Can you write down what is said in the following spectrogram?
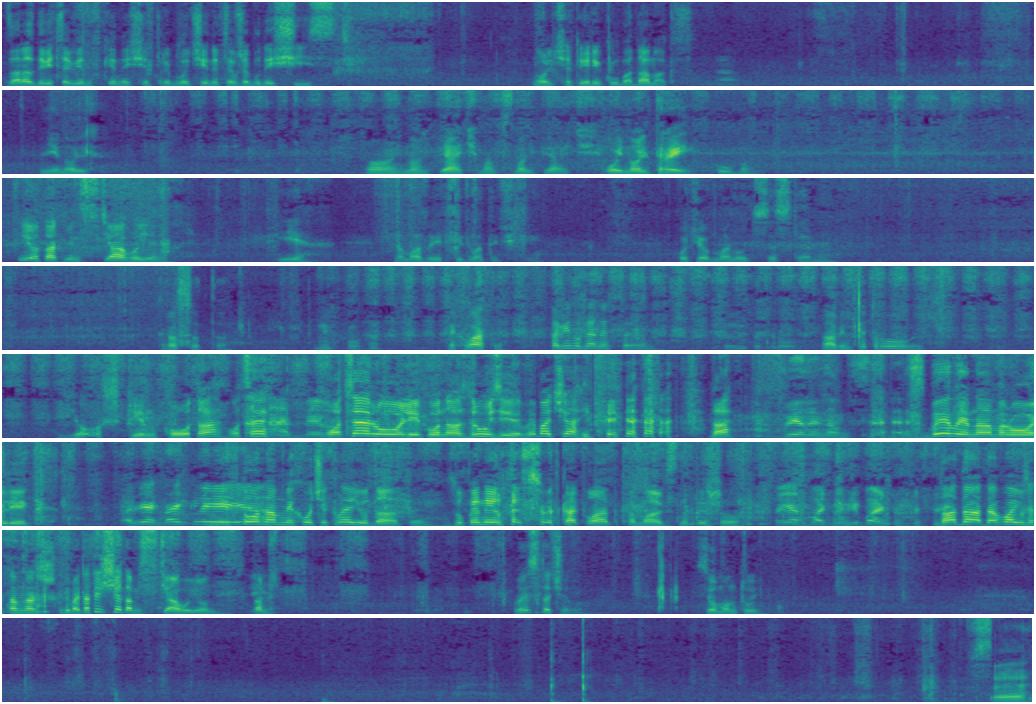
Зараз дивіться, він вкине ще три блочини, це вже буде 6. 0,4 куба, да, Макс? Да. Ні, 0. Ой, 0,5, Макс, 0,5. Ой, 0,3 куба. І отак він стягує і намазує ці два тички. Хоче обманути систему. Красота. Не хватить? Та він уже несе. Це він Петрович. А, він Петрович. Йошкін кот, а? Оце, оце ролик у нас, друзі, вибачайте. да? Збили нам все. Збили нам ролик. Олег, дай клея. Ніхто нам не хоче клею дати. Зупинилась швидка кладка, Макс, ну ти що? Та я ж бачу, вигрібаю, щоб без Да, да, давай вже там наш шкрібай. Та ти ще там стягуй он. Там... Вистачило? Все, монтуй. Все.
